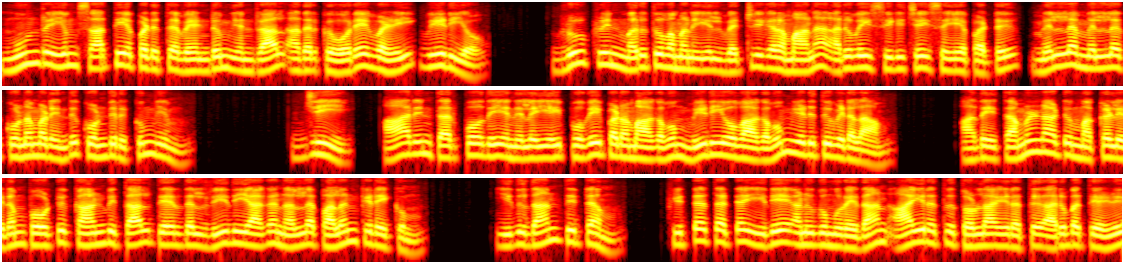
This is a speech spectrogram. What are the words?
மூன்றையும் சாத்தியப்படுத்த வேண்டும் என்றால் அதற்கு ஒரே வழி வீடியோ. புரூக்ளின் மருத்துவமனையில் வெற்றிகரமான அறுவை சிகிச்சை செய்யப்பட்டு மெல்ல மெல்ல குணமடைந்து கொண்டிருக்கும் இம் ஜி. ஆரின் தற்போதைய நிலையை புகைப்படமாகவும் வீடியோவாகவும் எடுத்துவிடலாம். அதை தமிழ்நாட்டு மக்களிடம் போட்டு காண்பித்தால் தேர்தல் ரீதியாக நல்ல பலன் கிடைக்கும். இதுதான் திட்டம். கிட்டத்தட்ட இதே அணுகுமுறைதான் ஆயிரத்து தொள்ளாயிரத்து அறுபத்தேழு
